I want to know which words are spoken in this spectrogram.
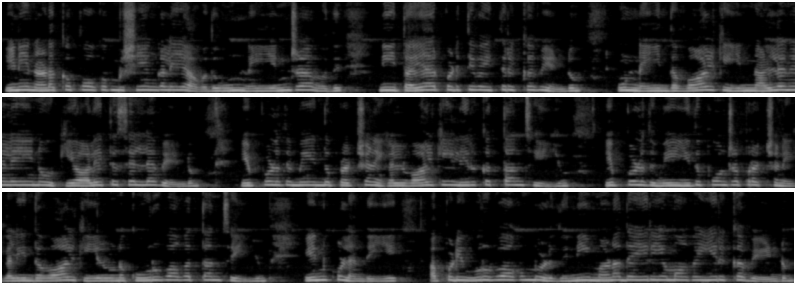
இனி நடக்கப் போகும் விஷயங்களையாவது உன்னை என்றாவது நீ தயார்படுத்தி வைத்திருக்க வேண்டும். உன்னை இந்த வாழ்க்கையின் நல்ல நிலையை நோக்கி அழைத்து செல்ல வேண்டும். எப்பொழுதுமே இந்த பிரச்சனைகள் வாழ்க்கையில் இருக்கத்தான் செய்யும். எப்பொழுதுமே இது போன்ற பிரச்சனைகள் இந்த வாழ்க்கையில் உனக்கு உருவாகத்தான் செய்யும். என் குழந்தையே அப்படி உருவாகும் பொழுது நீ மனதைரியமாக இருக்க வேண்டும்.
